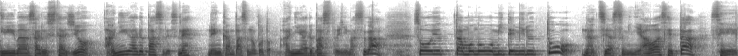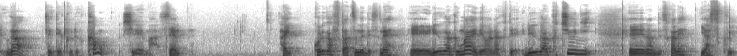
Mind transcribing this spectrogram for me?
ユニバーサル・スタジオ annual pass ですね。年間パスのこと。 annual pass と言いますがそういったものを見てみると夏休みに合わせたセールが出てくるかもしれません。はい。これが2つ目ですね、えー、留学前ではなくて留学中に、えー、何ですかね。安く、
